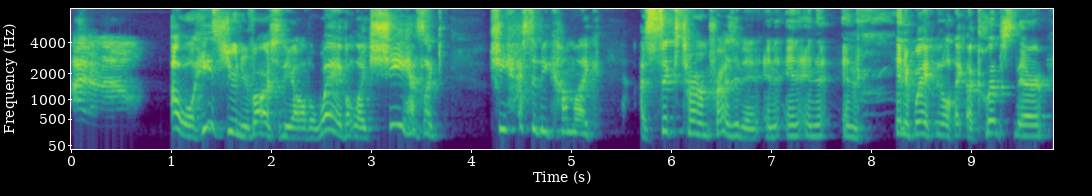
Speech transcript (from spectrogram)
I don't know. oh well he's junior varsity all the way but like she has like she has to become like a six-term president in in in, in, in a way to like eclipse their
